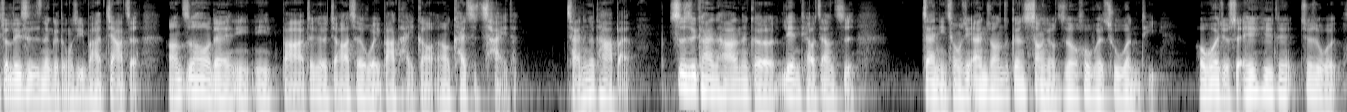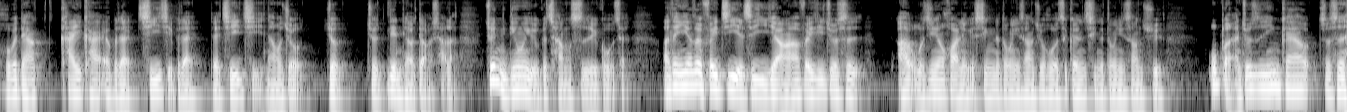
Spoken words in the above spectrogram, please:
就类似那个东西，把它架着。然后之后呢，你你把这个脚踏车尾巴抬高，然后开始踩它，踩那个踏板。试试看它那个链条这样子，在你重新安装跟上油之后会不会出问题？会不会就是哎，对对，就是我会不会等下开一开，哎不对，骑一骑不对，对骑一骑，然后就就就链条掉下来。所以你一定会有一个尝试的过程啊。但一样这个飞机也是一样啊，飞机就是啊，我今天换了一个新的东西上去，或者是更新的东西上去，我本来就是应该要就是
